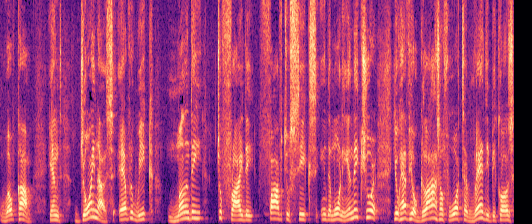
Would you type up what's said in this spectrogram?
welcome. And join us every week, Monday to Friday, 5 to 6 in the morning. And make sure you have your glass of water ready because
